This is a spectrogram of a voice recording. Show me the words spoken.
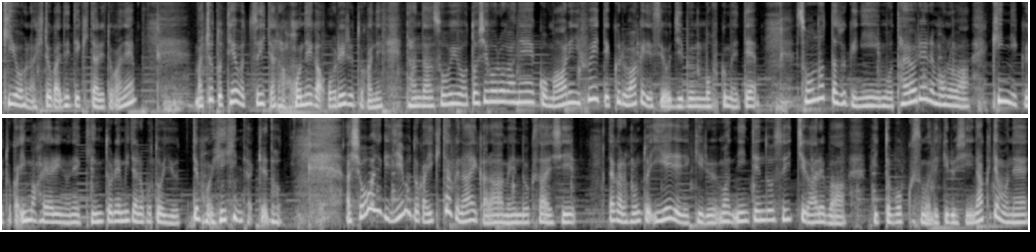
器用な人が出てきたりとかね、まあ、ちょっと手をついたら骨が折れるとかね。だんだんそういうお年頃がねこう周りに増えてくるわけですよ。自分も含めて。そうなった時にもう頼れるものは筋肉とか今流行りのね筋トレみたいなことを言ってもいいんだけど。正直ジムとか行きたくないからめんどくさいし。だから本当家でできる、まあ、任天堂スイッチがあればフィットボックスもできるしなくてもね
